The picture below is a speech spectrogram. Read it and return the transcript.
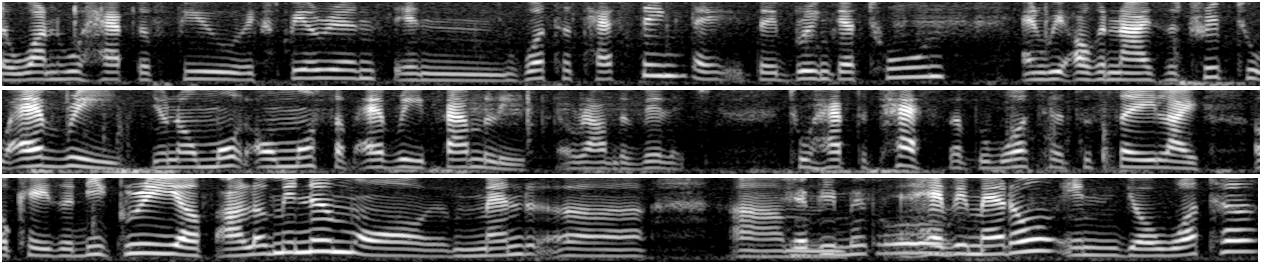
the one who have the few experience in water testing, they, they bring their tools and we organize a trip to every, you know, mo- almost of every families around the village to have the test of the water to say like, okay, the degree of aluminum or man, uh, um, Heavy metal. heavy metal in your water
